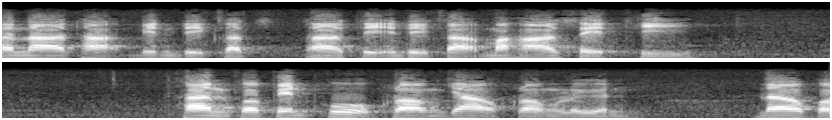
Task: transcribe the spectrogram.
อนาถบินดิกาติเดกะมหาเศรษฐี ท่านก็เป็นผู้ครองเย้าครองเรือน แล้วก็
